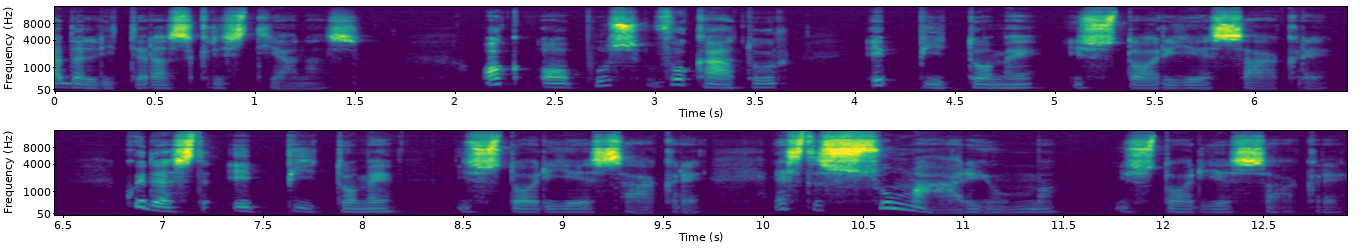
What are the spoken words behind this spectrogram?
ad litteras Christianas. Hoc opus vocatur epitome historiae sacre. Quid est epitome historiae sacre? Est summarium historiae sacre.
